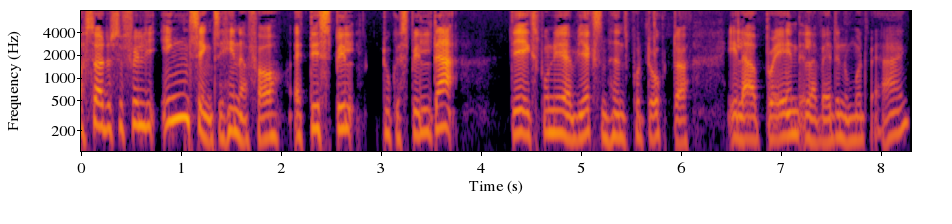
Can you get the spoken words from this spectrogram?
og så er det selvfølgelig ingenting til hinder for, at det spil, du kan spille der, det eksponerer virksomhedens produkter, eller brand, eller hvad det nu måtte være. Ikke?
